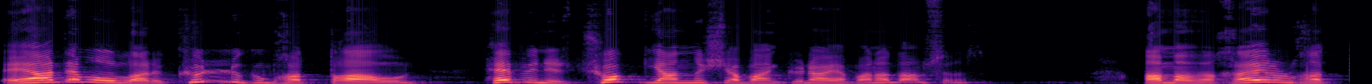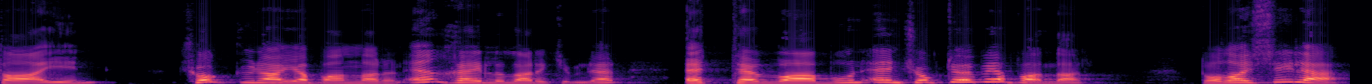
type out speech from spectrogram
ey Adem oğulları, küllüküm hattâun. Hepiniz çok yanlış yapan, günah yapan adamsınız. Ama ve hayrul hattâin, çok günah yapanların en hayırlıları kimler? Et-tevvâbûn, en çok tövbe yapanlar. Dolayısıyla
